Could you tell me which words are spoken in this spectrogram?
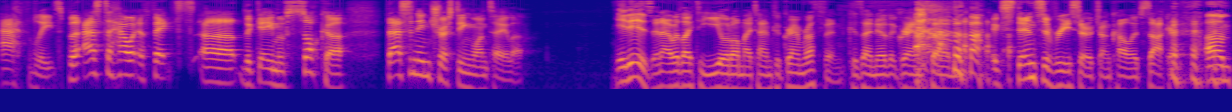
athletes. But as to how it affects uh, the game of soccer, that's an interesting one, Taylor. It is, and I would like to yield all my time to Graham Ruthven because I know that Graham's done extensive research on college soccer. Um,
